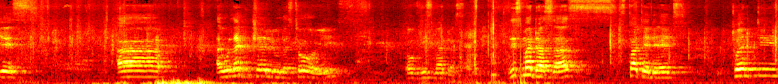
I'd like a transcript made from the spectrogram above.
Yes. Uh, I would like to tell you the story of this madrasa. This madrasa started at 23rd,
